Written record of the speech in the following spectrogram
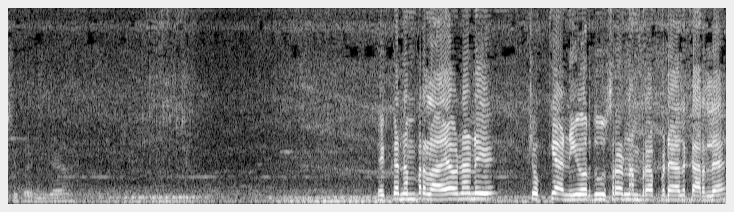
56 ਇੱਕ ਨੰਬਰ ਲਾਇਆ ਉਹਨਾਂ ਨੇ ਚੁੱਕਿਆ ਨਹੀਂ ਔਰ ਦੂਸਰਾ ਨੰਬਰ ਆਪਾਂ ਡਾਇਲ ਕਰ ਲਿਆ।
